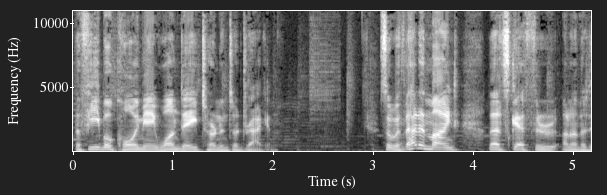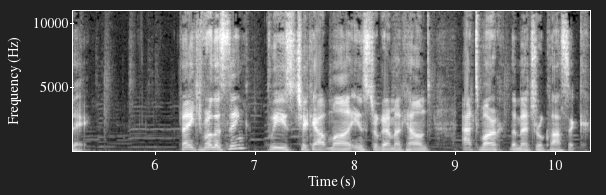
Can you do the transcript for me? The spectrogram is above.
The feeble koi may one day turn into a dragon. So, with that in mind, let's get through another day. Thank you for listening. Please check out my Instagram account at Mark the Metro Classic.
